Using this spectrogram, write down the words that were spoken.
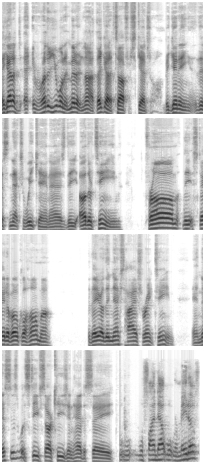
they got a eh, whether you want to admit it or not they got a tougher schedule beginning this next weekend as the other team from the state of oklahoma they are the next highest ranked team and this is what Steve Sarkisian had to say. We'll find out what we're made of.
